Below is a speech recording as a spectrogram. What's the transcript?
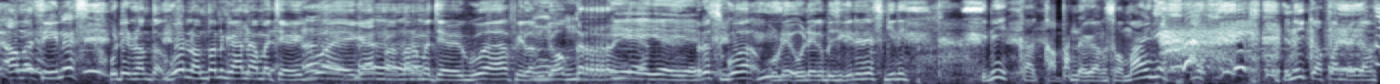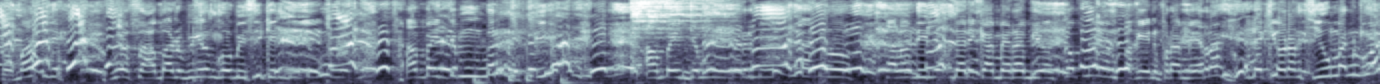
sama- si Ines udah nonton, gue nonton kan sama cewek gue ya kan, nonton sama cewek gue film Joker. ya Iya, kan. iya, iya. Terus gue udah udah bisikin Ines gini, ini ka- kapan dagang somainya? ini kapan dagang somainya? Gue sabar film gue bisikin gitu, sampai Jember, Iya. sampai Jember dia. Kalau dilihat dari kamera bioskop lo yang pakai inframerah, udah kayak orang ciuman gue.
